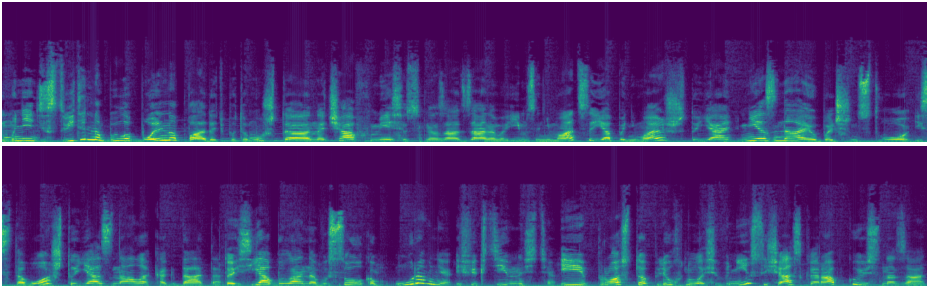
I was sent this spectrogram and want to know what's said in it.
мне действительно было больно падать, потому что, начав месяц назад заново им заниматься, я понимаю, что я не знаю большинство из того, что я знала когда-то. То есть я была на высоком уровне эффективности и просто плюхнулась вниз, и сейчас карабкаюсь назад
